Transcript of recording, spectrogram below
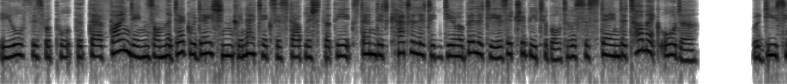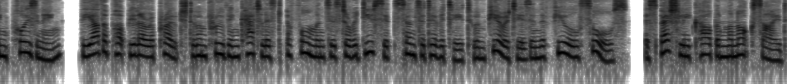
the authors report that their findings on the degradation kinetics establish that the extended catalytic durability is attributable to a sustained atomic order. Reducing poisoning, the other popular approach to improving catalyst performance is to reduce its sensitivity to impurities in the fuel source, especially carbon monoxide.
